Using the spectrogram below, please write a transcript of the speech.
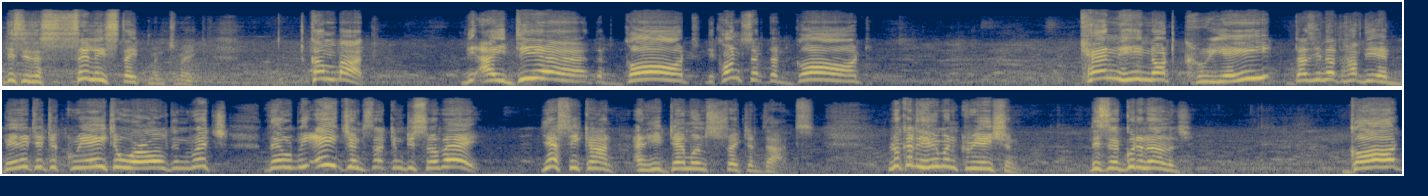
This is a silly statement to make. To come back, the idea that God, the concept that God can he not create? Does he not have the ability to create a world in which there will be agents that can disobey? Yes, he can, and he demonstrated that. Look at the human creation. This is a good analogy. God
